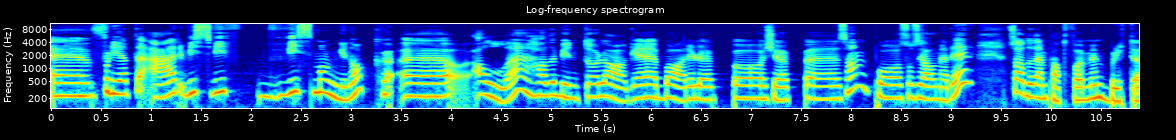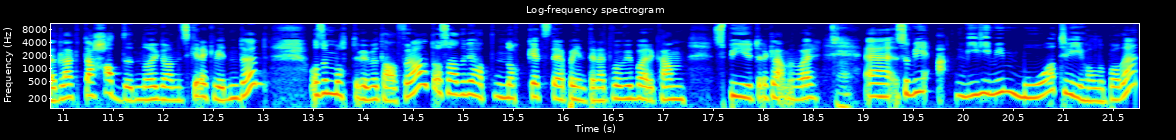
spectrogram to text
Eh, fordi at det er Hvis vi hvis mange nok, uh, alle, hadde begynt å lage bare løp og kjøp sånn på sosiale medier, så hadde den plattformen blitt ødelagt. Da hadde den organiske rekkevidden dødd, og så måtte vi betalt for alt. Og så hadde vi hatt nok et sted på internett hvor vi bare kan spy ut reklamen vår. Ja. Uh, så vi, vi, vi, må tviholde på det,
